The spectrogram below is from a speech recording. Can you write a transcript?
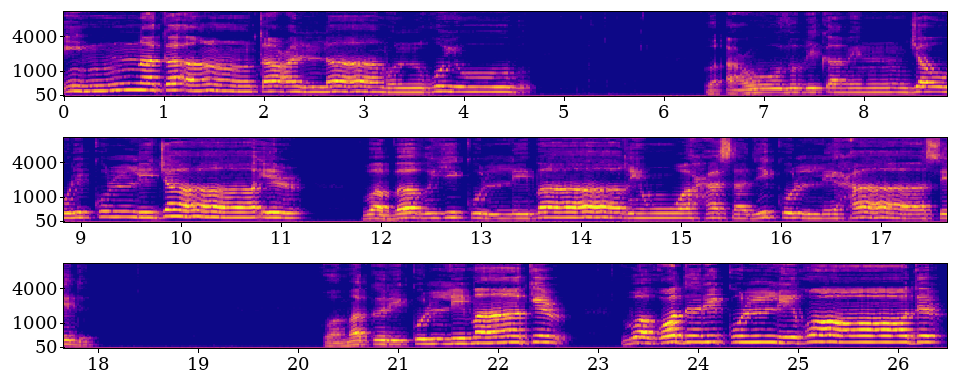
إنك أنت علام الغيوب. وأعوذ بك من جور كل جائر وبغي كل باغ وحسد كل حاسد. ومكر كل ماكر وغدر كل غادر.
